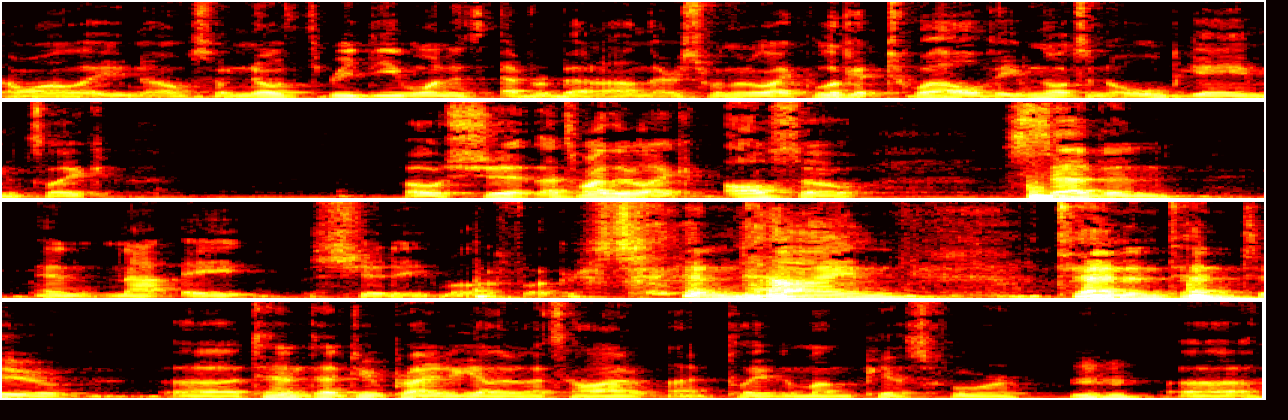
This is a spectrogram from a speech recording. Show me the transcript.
I want to let you know. So no 3D one has ever been on there. So when they're like, look at 12, even though it's an old game, it's like, oh shit. That's why they're like, also seven and not eight shitty motherfuckers, and nine, 10, and 10 2. Uh, 10 and 10 2 probably together. That's how I, I played them on PS4. Mm-hmm. Uh,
